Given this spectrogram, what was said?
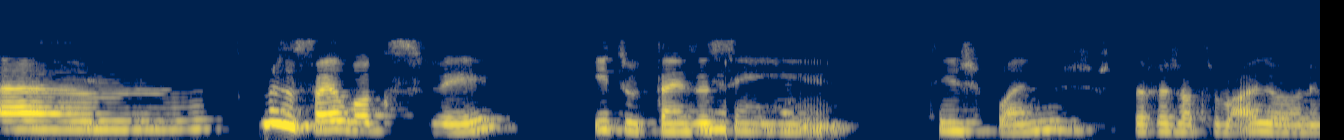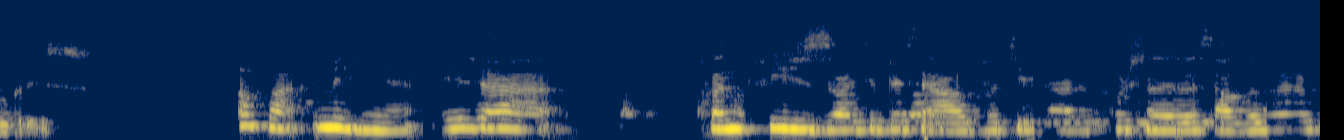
Um, mas não sei, logo se vê. E tu tens assim, tens planos de arranjar trabalho ou nem por isso? Opa, imagina, eu já quando fiz 18 eu pensei, ah, vou tirar o curso na Salvador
